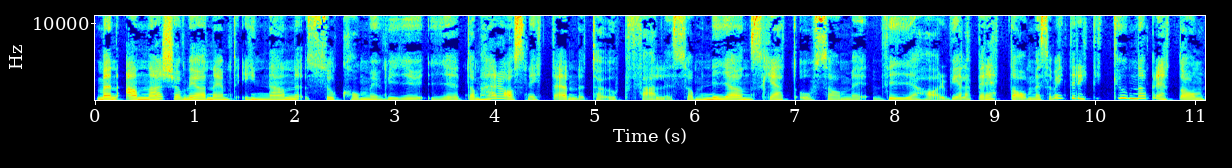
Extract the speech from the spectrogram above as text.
Men annars, som vi har nämnt innan, så kommer vi ju i de här avsnitten ta upp fall som ni har önskat och som vi har velat berätta om men som vi inte riktigt kunnat berätta om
